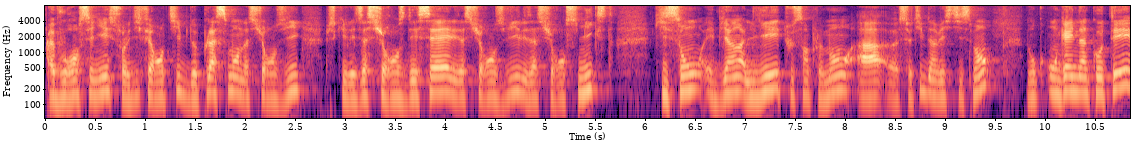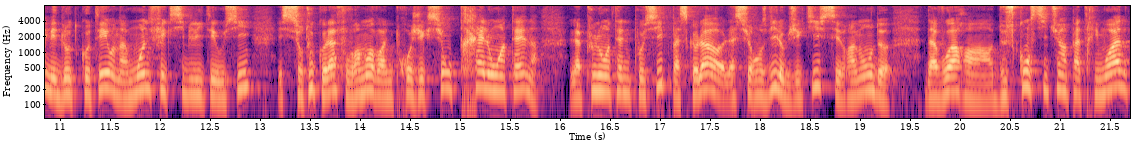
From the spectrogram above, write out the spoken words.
à vous renseigner sur les différents types de placements d'assurance vie, puisqu'il y a les assurances d'essai, les assurances vie, les assurances mixtes, qui sont eh bien, liées tout simplement à euh, ce type d'investissement. Donc on gagne d'un côté, mais de l'autre côté, on a moins de flexibilité aussi. Et c'est surtout que là, il faut vraiment avoir une projection très lointaine, la plus lointaine possible, parce que là, l'assurance vie, l'objectif, c'est vraiment de, d'avoir de se constituer un patrimoine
